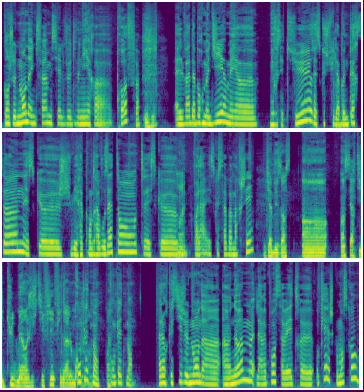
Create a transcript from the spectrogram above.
quand je demande à une femme si elle veut devenir prof. Mhm elle va d'abord me dire mais euh, mais vous êtes sûr? Est-ce que je suis la bonne personne? Est-ce que je vais répondre à vos attentes? Est-ce que voilà, est-ce que ça va marcher? Il y a des incertitudes mais injustifiées finalement. Complètement, complètement. Alors que si je demande à un, homme, la réponse ça va être euh, OK, je commence quand?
